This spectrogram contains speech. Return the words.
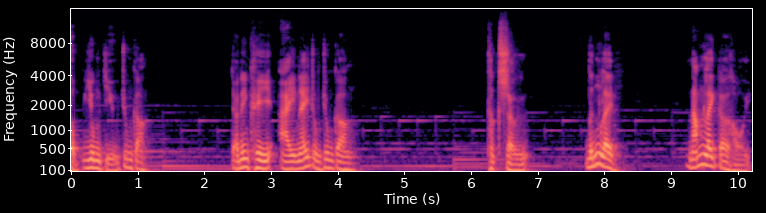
tục dung chịu chúng con. Cho đến khi ai nấy trong chúng con thực sự đứng lên, nắm lấy cơ hội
